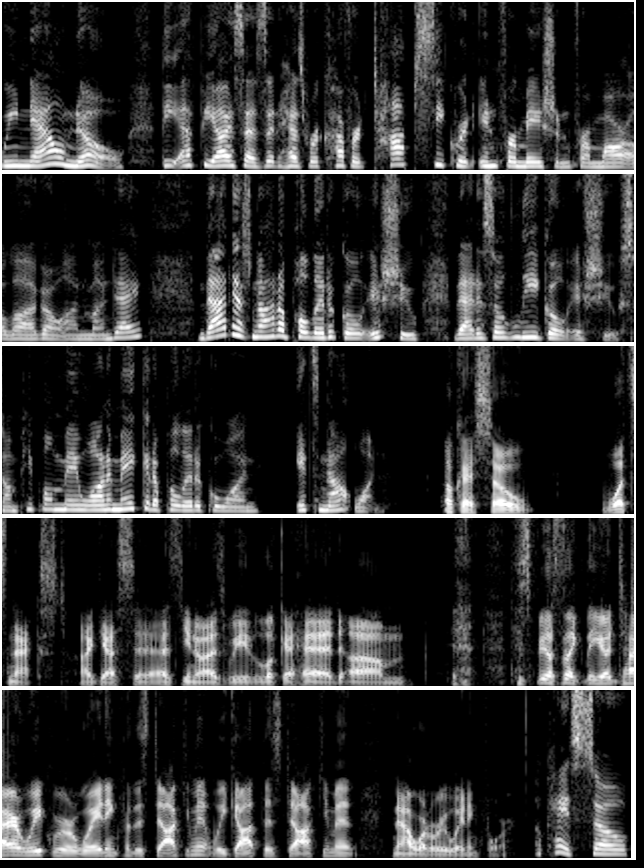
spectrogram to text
We now know the FBI says it has recovered top secret information from Mar a Lago on Monday. That is not a political issue, that is a legal issue. Some people may want to make it a political one. It's not one. Okay, so what's next? I guess as you know, as we look ahead, um, this feels like the entire week we were waiting for this document. We got this document. Now, what are we waiting for? Okay, so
